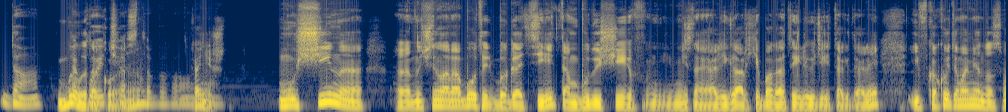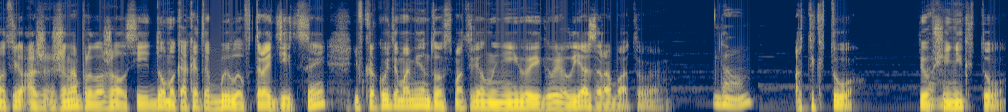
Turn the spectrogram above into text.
Да, Было такое, такое часто да? бывало. Конечно мужчина э, начинал работать, богатеть, там будущие, не знаю, олигархи, богатые люди и так далее. И в какой-то момент он смотрел, а жена продолжала сидеть дома, как это было в традиции. И в какой-то момент он смотрел на нее и говорил, я зарабатываю. Да. А ты кто? Ты Да. вообще никто.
